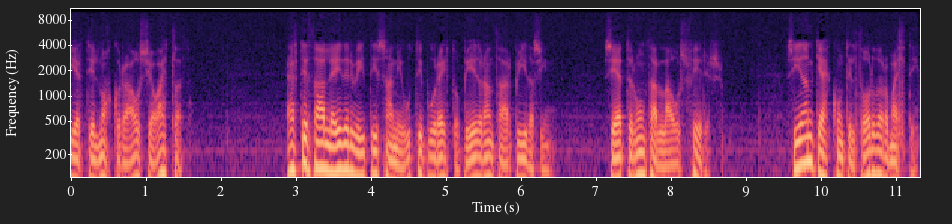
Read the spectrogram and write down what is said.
hér til nokkur ásjá ætlað. Eftir það leiðir Vigdís hann í útibúr eitt og byður hann þar býða sín. Setur hún þar lás fyrir. Síðan gekk hún til Þórðar og mælti.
